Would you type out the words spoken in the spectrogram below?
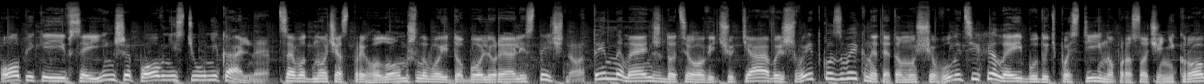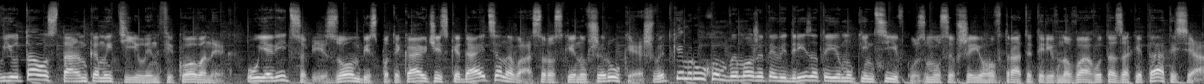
опіки і все інше повністю унікальне. Це водночас приголомшливо і до болю реалістично. Тим не менш, до цього відчуття ви швидко звикнете, тому що вулиці Хелей будуть постійно просочені кров'ю та останками тіл інфікованих. Уявіть собі, зомбі, спотикаючись, кидається на вас, розкинувши руки. Швидким рухом ви можете відрізати йому кінцівку, змусивши його втратити рівновагу та захитатися.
